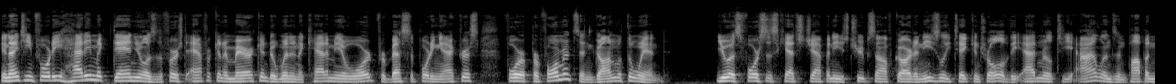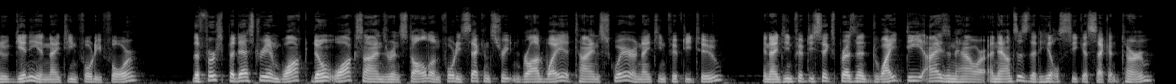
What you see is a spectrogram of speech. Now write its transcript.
In 1940, Hattie McDaniel is the first African American to win an Academy Award for Best Supporting Actress for a performance in Gone with the Wind. U.S. forces catch Japanese troops off guard and easily take control of the Admiralty Islands in Papua New Guinea in 1944. The first pedestrian walk, don't walk signs are installed on 42nd Street and Broadway at Times Square in 1952. In 1956, President Dwight D. Eisenhower announces that he'll seek a second term.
